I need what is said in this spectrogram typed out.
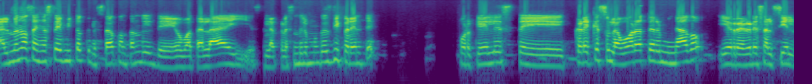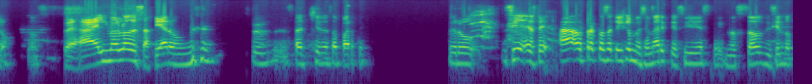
Al menos en este mito que les estaba contando, el de Obatalá y este, la creación del mundo, es diferente. Porque él este, cree que su labor ha terminado y regresa al cielo. Entonces, a él no lo desafiaron. Está chido esa parte. Pero sí, este, ah, otra cosa que hay que mencionar que sí, este, nos estamos diciendo.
